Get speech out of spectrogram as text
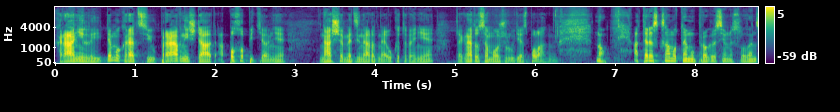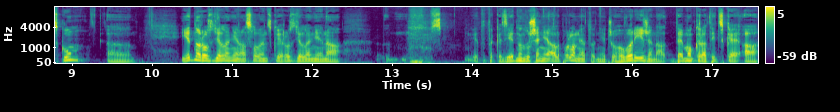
chránili demokraciu, právny štát a pochopiteľne naše medzinárodné ukotvenie, tak na to sa môžu ľudia spolahnúť. No a teraz k samotnému progresívne Slovensku. Uh, jedno rozdelenie na Slovensku je rozdelenie na je to také zjednodušenie, ale podľa mňa to niečo hovorí, že na demokratické a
